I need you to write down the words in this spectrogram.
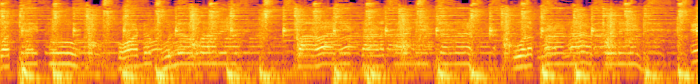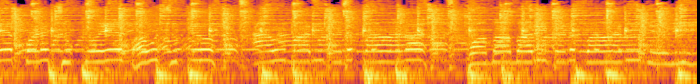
પતિ તું કોણ ભૂલ્યો મારી? પાવાની કાળકાની તને ઓળખણ ના પડી. એ પણ ચૂક્યો, એ ભાવ ચૂક્યો. આવ મારી ગઢ પાવાના ખોમાં મારી ગઢ પાવાની દેવી?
